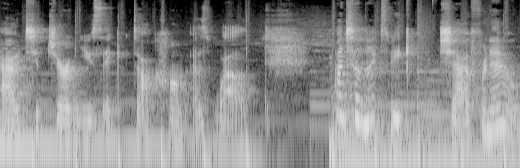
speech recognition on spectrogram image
out tipjarmusic.com as well. Until next week, ciao for now.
